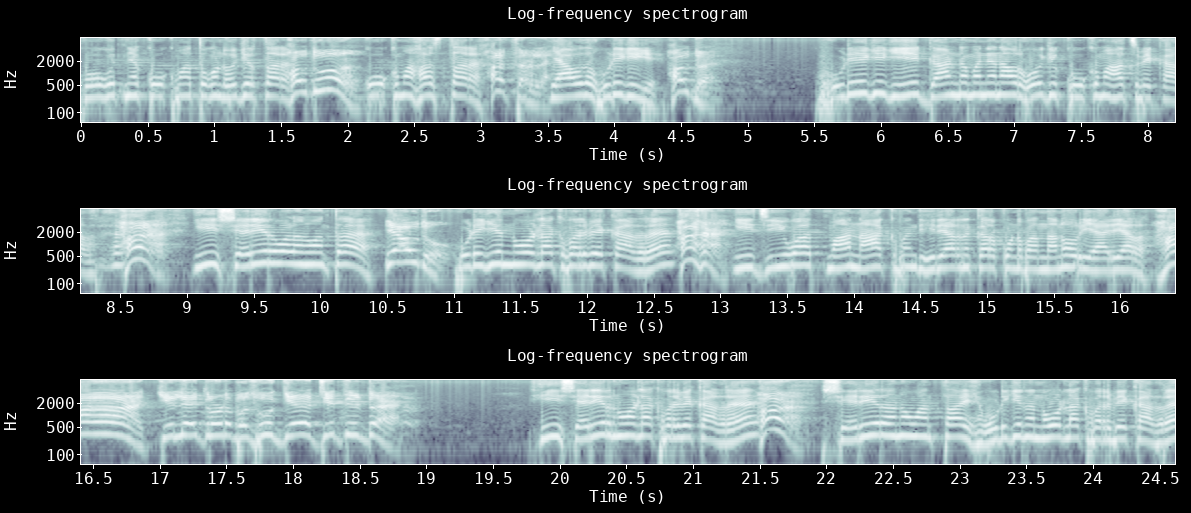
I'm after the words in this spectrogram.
ಹೋಗುತ್ನ್ಯಾಗ ಕುಕುಮ ತಗೊಂಡ್ ಹೋಗಿರ್ತಾರ. ಹೌದು. ಕುಕುಮ ಹಚ್ತಾರ. ಹಚ್ತಾರಲ್ಲ? ಯಾವ್ದ ಹುಡುಗಿಗೆ. ಹೌದು. ಹುಡುಗಿಗೆ ಗಂಡ ಮನೆನವ್ರು ಹೋಗಿ ಕುಕುಮ ಹಚ್ಬೇಕಾದ್ರೆ ಹಾ. ಈ ಶರೀರ ಒಳನುವಂತ ಯಾವುದು? ಹುಡುಗಿನ ನೋಡ್ಲಾಕ್ ಬರ್ಬೇಕಾದ್ರೆ ಈ ಜೀವಾತ್ಮ ನಾಲ್ಕು ಮಂದಿ ಹಿರಿಯರನ್ನ ಕರ್ಕೊಂಡು ಬಂದಾನ ಅವ್ರು ಯಾರ್ಯಾರ? ಹಾ ಕಿಲ್ಲಿ ಐತ್ ನೋಡು ಬಸವು ಚಿತ್ತಿಟ್ಟ. ಈ ಶರೀರ ನೋಡ್ಲಾಕ್ ಬರ್ಬೇಕಾದ್ರೆ ಹಾ. ಶರೀರ ಅನ್ನುವಂತ ಹುಡುಗಿನ ನೋಡ್ಲಾಕ್ ಬರ್ಬೇಕಾದ್ರೆ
